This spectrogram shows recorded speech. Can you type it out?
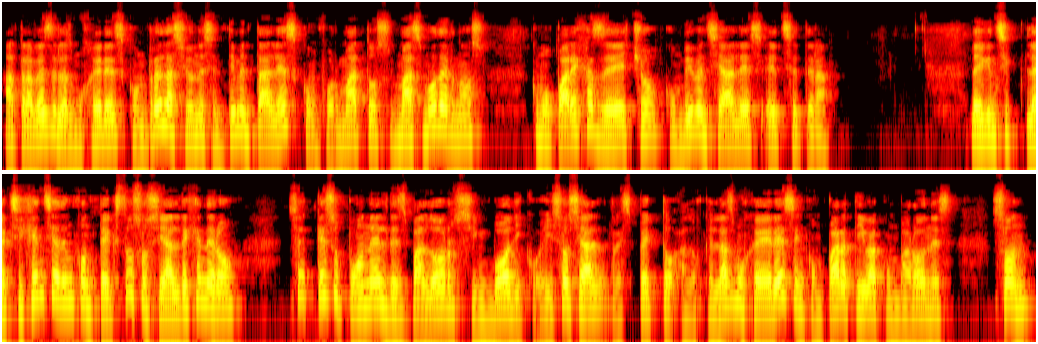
a través de las mujeres con relaciones sentimentales con formatos más modernos, como parejas de hecho, convivenciales, etc. La exigencia de un contexto social de género que supone el desvalor simbólico y social respecto a lo que las mujeres en comparativa con varones son,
